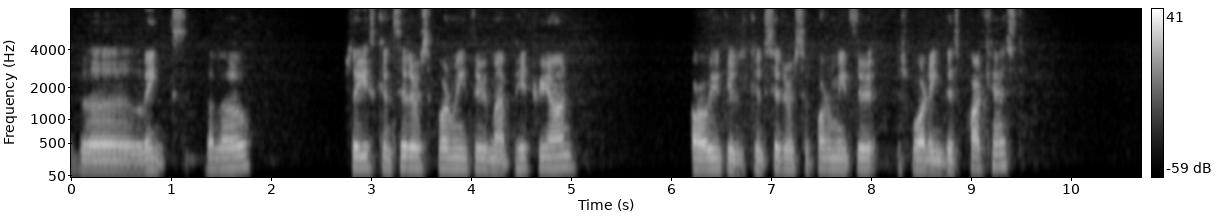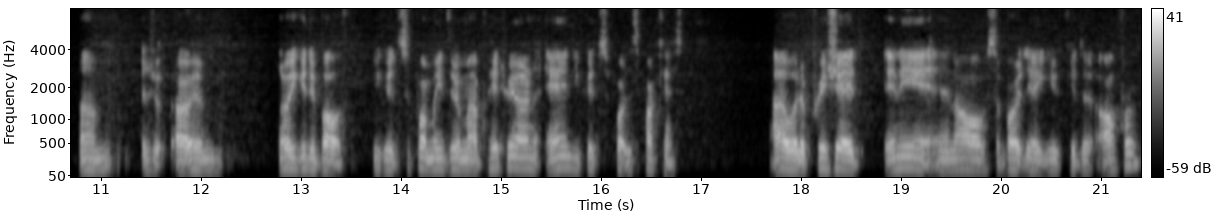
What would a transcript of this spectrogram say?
the links below. Please consider supporting me through my Patreon, or you can consider supporting me through supporting this podcast. Um, um, or you could do both. You could support me through my Patreon and you could support this podcast. I would appreciate any and all support that you could offer.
